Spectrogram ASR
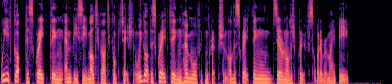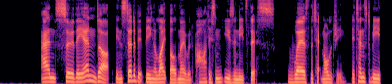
we've got this great thing, MPC, multi-party computation. We've got this great thing, homomorphic encryption, or this great thing, zero knowledge proofs, or whatever it might be. And so they end up, instead of it being a light bulb moment, ah, oh, this user needs this. Where's the technology? It tends to be,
